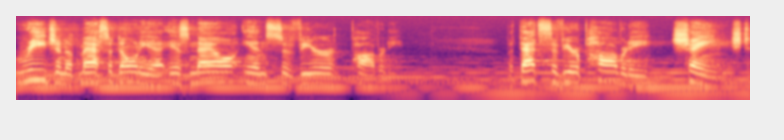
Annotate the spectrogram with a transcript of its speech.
region of Macedonia is now in severe poverty. But that severe poverty changed.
